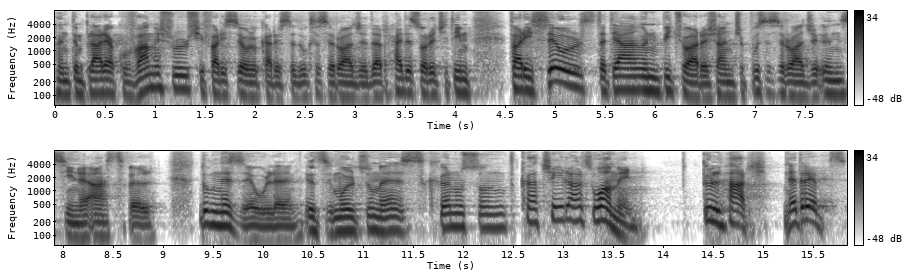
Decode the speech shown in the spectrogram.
întâmplarea cu vameșul și fariseul care se duc să se roage. Dar haideți să o recitim. Fariseul stătea în picioare și a început să se roage în sine astfel. Dumnezeule, îți mulțumesc că nu sunt ca ceilalți oameni, tâlhari, nedrepți,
